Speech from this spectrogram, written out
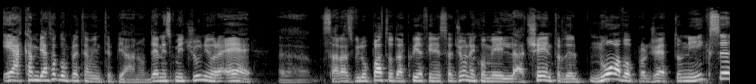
e ha cambiato completamente piano. Dennis Smith Jr. È, eh, sarà sviluppato da qui a fine stagione come il centro del nuovo progetto Knicks,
